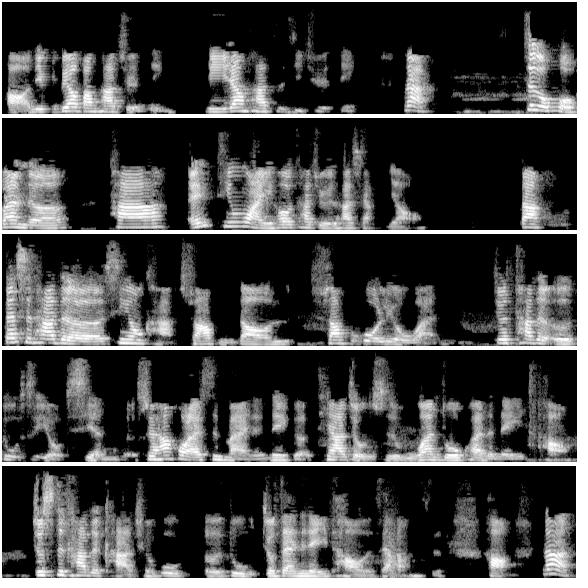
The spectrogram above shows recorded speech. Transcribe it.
好，你不要帮他决定，你让他自己决定。那这个伙伴呢，他哎听完以后，他觉得他想要，那但是他的信用卡刷不到，刷不过六万，就他的额度是有限的，所以他后来是买了那个 T R 九十五万多块的那一套。就是他的卡全部额度就在那一套了，这样子。好，那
